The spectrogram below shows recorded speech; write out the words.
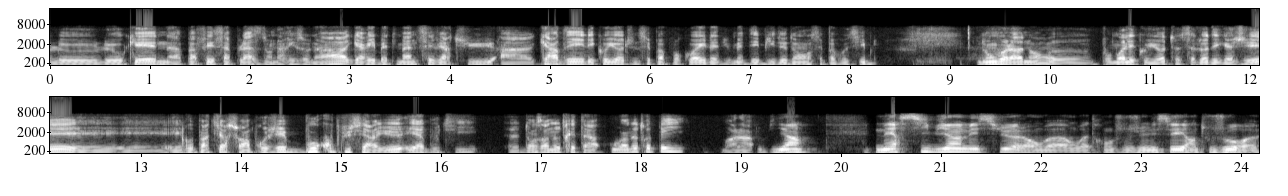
le, le hockey n'a pas fait sa place dans l'Arizona. Gary Bettman s'évertue à garder les Coyotes. Je ne sais pas pourquoi il a dû mettre des billes dedans, c'est pas possible. Donc voilà, non, pour moi les Coyotes, ça doit dégager et, et- et repartir sur un projet beaucoup plus sérieux et abouti dans un autre État ou un autre pays. Voilà. Bien. Merci bien, messieurs. Alors, on va, on va trancher. Je vais laisser hein, toujours euh,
